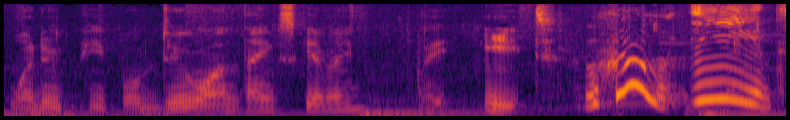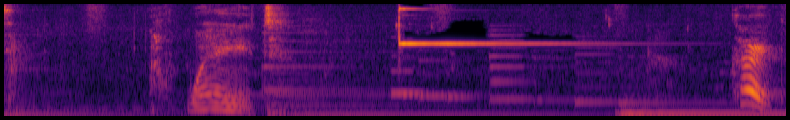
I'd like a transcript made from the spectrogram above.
what do people do on Thanksgiving? They eat. Woohoo! Eat! Wait, Kurt,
